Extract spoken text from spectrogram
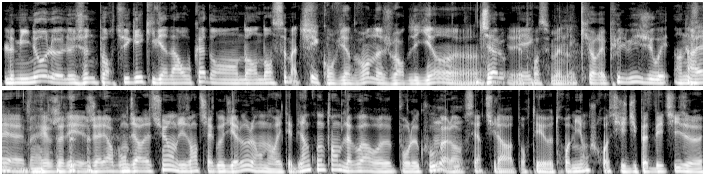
le minot, le, le jeune portugais qui vient d'Arouca dans, dans, dans ce match. Et qu'on vient de vendre un joueur de Ligue 1 euh, Diallo, il y a et- trois semaines. et qui aurait pu lui jouer. En effet. Ouais, ben, j'allais, rebondir là-dessus en disant Thiago Diallo, là, on aurait été bien content de l'avoir euh, pour le coup. Mhm. Alors certes, il a rapporté euh, 3 millions, je crois, si je dis pas de bêtises, euh,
